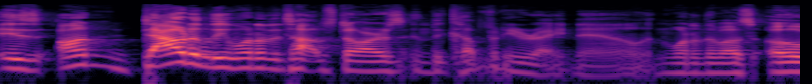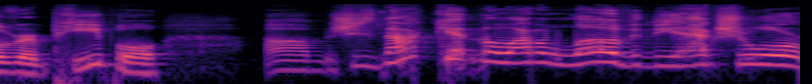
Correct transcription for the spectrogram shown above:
is undoubtedly one of the top stars in the company right now and one of the most over people, um, she's not getting a lot of love in the actual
